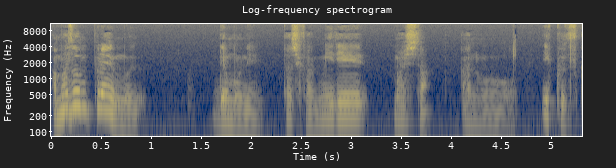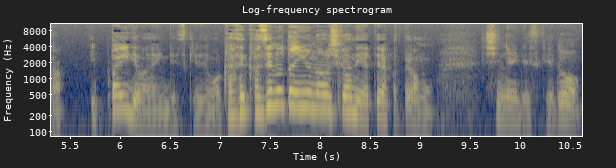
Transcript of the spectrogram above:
アマゾンプライムでもね確か見れました。あのいくつか。いっぱいではないんですけれども 風風の谷の直しはねやってなかったかもしんないですけど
